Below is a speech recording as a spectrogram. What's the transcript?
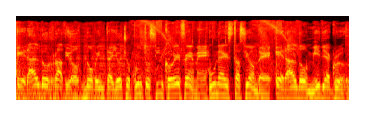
Heraldo Radio 98.5 FM, una estación de Heraldo Media Group,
